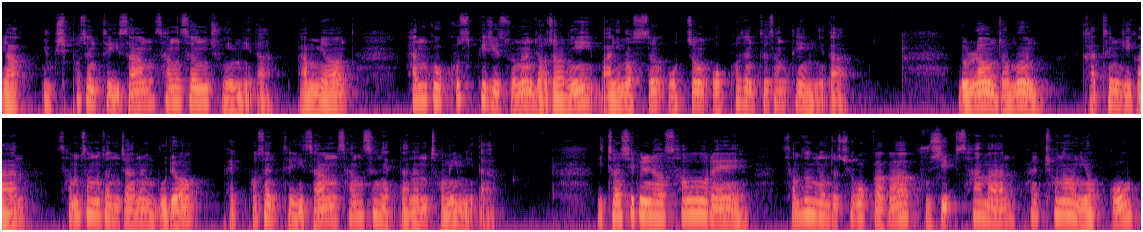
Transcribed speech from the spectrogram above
약 60% 이상 상승 중입니다. 반면 한국 코스피 지수는 여전히 마이너스 5.5% 상태입니다. 놀라운 점은 같은 기간 삼성전자는 무려 100% 이상 상승했다는 점입니다. 2011년 4월에 삼성전자 최고가가 94만 8천원이었고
